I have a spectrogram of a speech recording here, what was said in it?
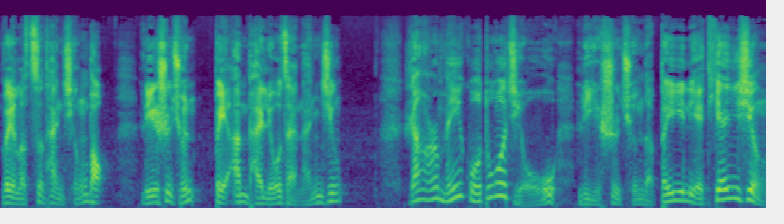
为了刺探情报，李士群被安排留在南京。然而没过多久，李士群的卑劣天性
